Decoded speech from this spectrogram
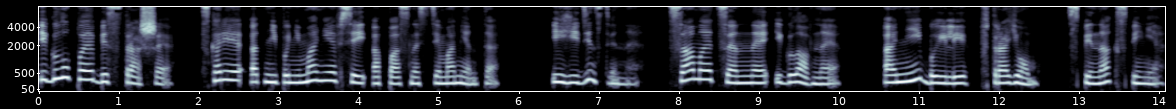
и глупое бесстрашие, скорее от непонимания всей опасности момента. И единственное, самое ценное и главное — они были втроем спина к спине.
